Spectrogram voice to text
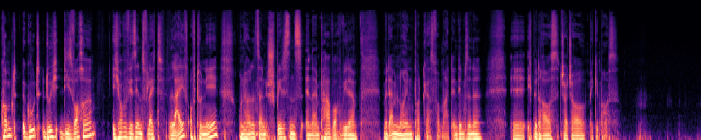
kommt gut durch diese Woche. Ich hoffe, wir sehen uns vielleicht live auf Tournee und hören uns dann spätestens in ein paar Wochen wieder mit einem neuen Podcast-Format. In dem Sinne, äh, ich bin raus. Ciao, ciao, Mickey Mouse.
